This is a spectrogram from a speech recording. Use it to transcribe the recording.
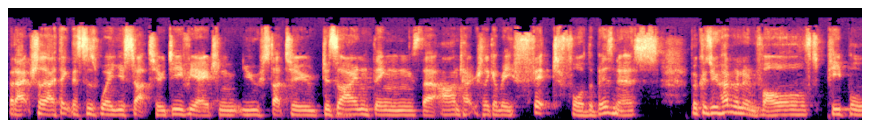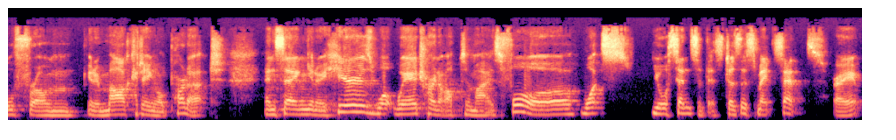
But actually, I think this is where you start to deviate and you start to design things that aren't actually going to be fit for the business because you haven't involved people from, you know, marketing or product and saying, you know, here's what we're trying to optimize for. What's your sense of this? Does this make sense? Right.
